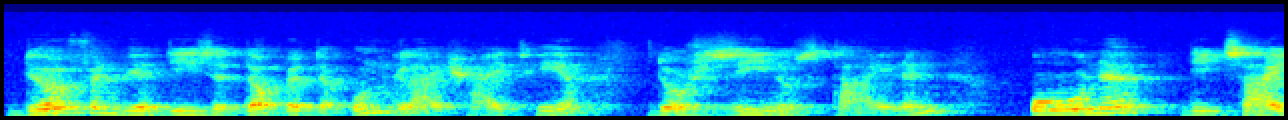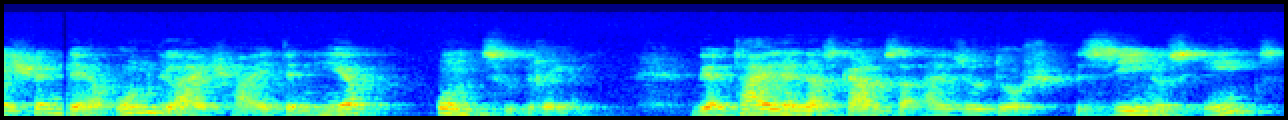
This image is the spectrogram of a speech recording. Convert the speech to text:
dürfen wir diese doppelte Ungleichheit hier durch Sinus teilen, ohne die Zeichen der Ungleichheiten hier umzudrehen. Wir teilen das Ganze also durch Sinus x.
